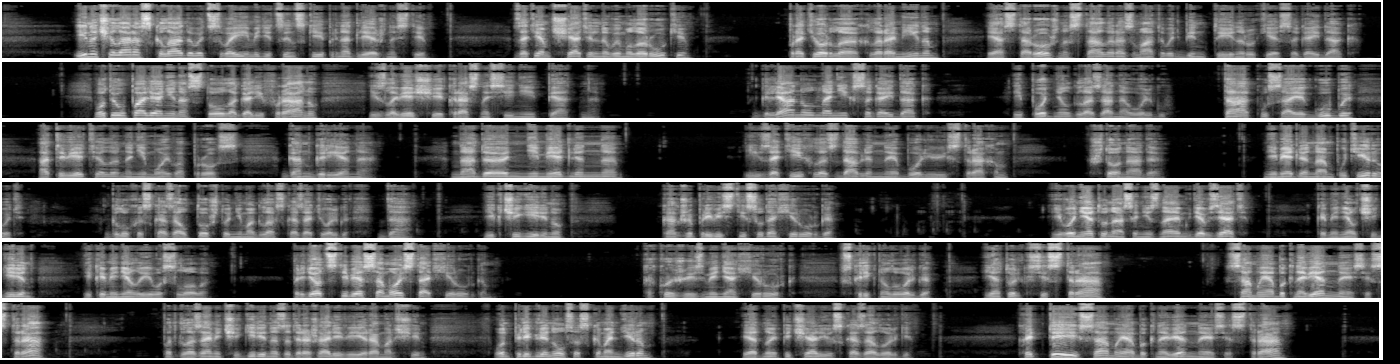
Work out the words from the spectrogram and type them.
и начала раскладывать свои медицинские принадлежности. Затем тщательно вымыла руки, протерла хлорамином и осторожно стала разматывать бинты на руке Сагайдак. Вот и упали они на стол, оголив рану и зловещие красно-синие пятна. Глянул на них Сагайдак и поднял глаза на Ольгу. Та, кусая губы, ответила на немой вопрос: гангрена. Надо немедленно и затихла, сдавленная болью и страхом. Что надо? Немедленно ампутировать? Глухо сказал то, что не могла сказать Ольга. Да. И к Чигирину. Как же привести сюда хирурга? Его нет у нас и не знаем, где взять. — каменел Чигирин, и каменело его слово. — Придется тебе самой стать хирургом. — Какой же из меня хирург? — вскрикнула Ольга. — Я только сестра, самая обыкновенная сестра. Под глазами Чигирина задрожали веера морщин. Он переглянулся с командиром и одной печалью сказал Ольге: "Хоть ты самая обыкновенная сестра,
